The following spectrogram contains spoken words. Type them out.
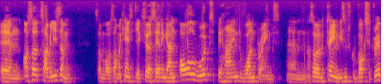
Øhm, og så tager vi ligesom, som vores amerikanske direktør sagde dengang, all wood behind one brand. Øhm, og så var det planen, at vi ligesom skulle vokse Drip,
